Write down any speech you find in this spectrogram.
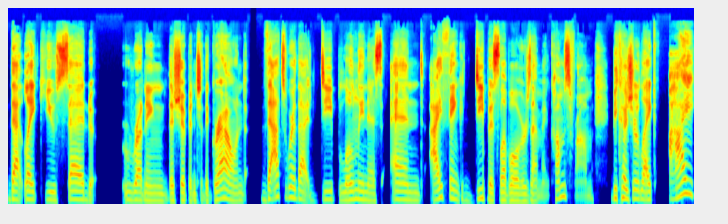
that, like you said, running the ship into the ground, that's where that deep loneliness and I think deepest level of resentment comes from because you're like, I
